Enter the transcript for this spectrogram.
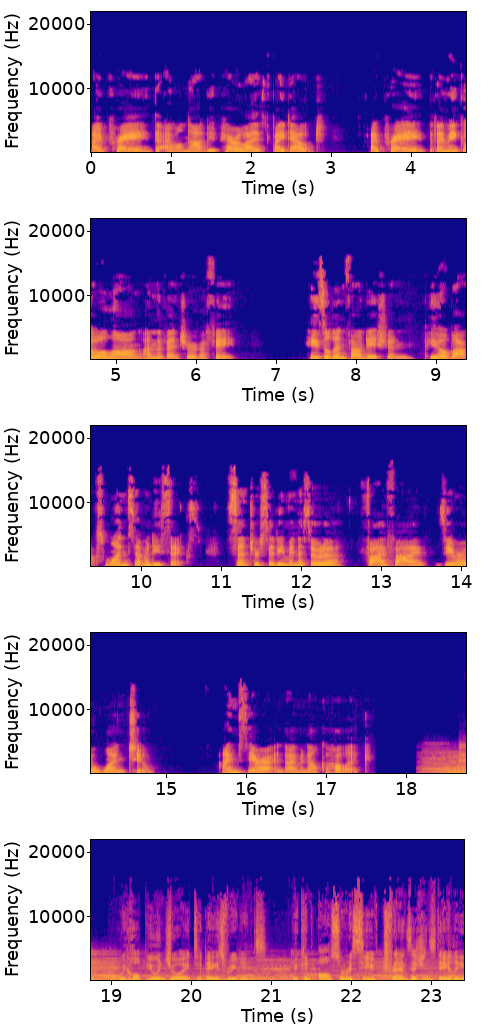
I pray that I will not be paralyzed by doubt. I pray that I may go along on the venture of faith. Hazelden Foundation, P.O. Box 176, Center City, Minnesota 55012. I'm Sarah and I'm an alcoholic. We hope you enjoy today's readings. You can also receive Transitions Daily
